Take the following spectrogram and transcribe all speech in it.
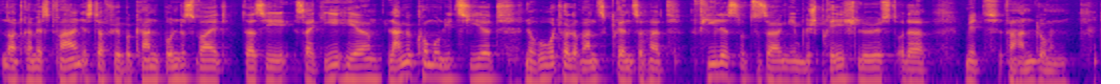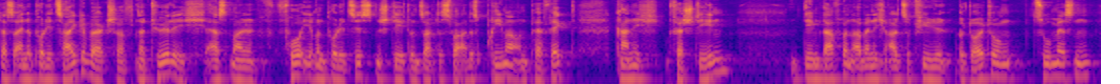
Nordrhein-Westfalen ist dafür bekannt bundesweit, dass sie seit jeher lange kommuniziert, eine hohe Toleranzgrenze hat, vieles sozusagen im Gespräch löst oder mit Verhandlungen. Dass eine Polizeigewerkschaft natürlich erstmal vor ihren Polizisten steht und sagt, es war alles prima und perfekt, kann ich verstehen. Dem darf man aber nicht allzu viel Bedeutung zumessen.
